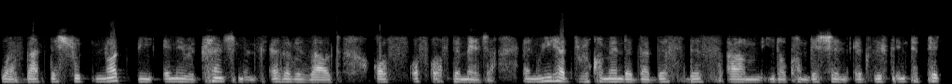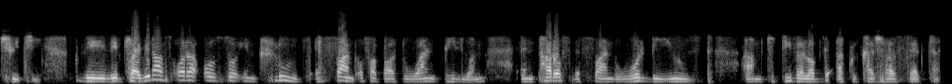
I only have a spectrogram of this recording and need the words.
was that there should not be any retrenchments as a result of, of, of the measure. And we had recommended that this, this um, you know, condition exist in perpetuity. The, the tribunal's order also includes a fund of about 1 billion, and part of the fund will be used um, to develop the agricultural sector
